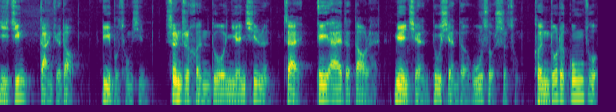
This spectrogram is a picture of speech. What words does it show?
已经感觉到力不从心，甚至很多年轻人在 AI 的到来面前都显得无所适从，很多的工作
